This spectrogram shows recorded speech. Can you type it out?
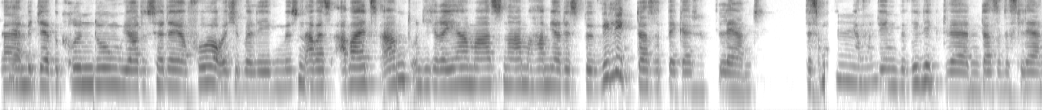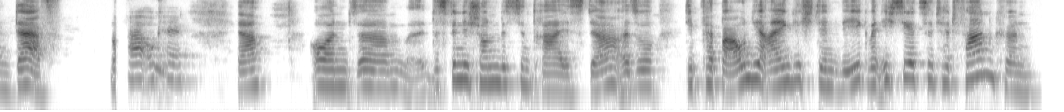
Äh, ja. mit der Begründung, ja, das hätte ihr ja vorher euch überlegen müssen. Aber das Arbeitsamt und die Reha-Maßnahmen haben ja das bewilligt, dass er Bäcker lernt. Das muss mhm. ja von denen bewilligt werden, dass er das lernen darf. Ah, okay. Ja, und ähm, das finde ich schon ein bisschen dreist. Ja, also die verbauen dir eigentlich den Weg. Wenn ich sie jetzt nicht hätte fahren können,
